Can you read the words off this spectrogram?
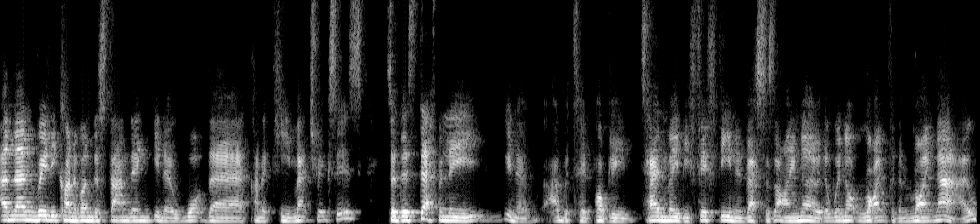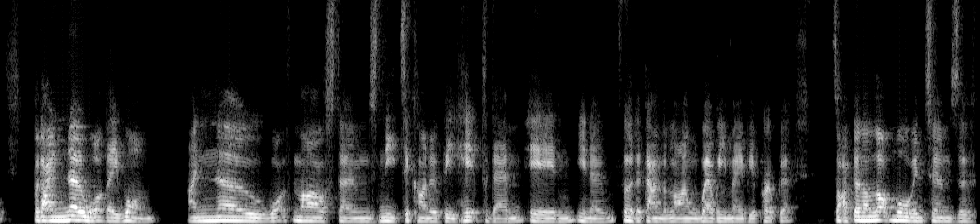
And then really kind of understanding you know what their kind of key metrics is so there's definitely you know i would say probably 10 maybe 15 investors i know that we're not right for them right now but i know what they want. I know what milestones need to kind of be hit for them in you know further down the line where we may be appropriate. So i've done a lot more in terms of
